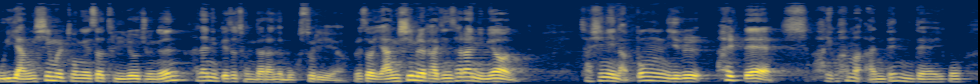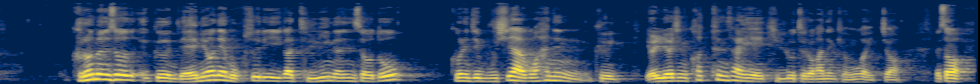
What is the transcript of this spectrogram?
우리 양심을 통해서 들려주는 하나님께서 전달하는 목소리예요. 그래서 양심을 가진 사람이면 자신이 나쁜 일을 할 때, 아, 이거 하면 안 되는데, 이거. 그러면서 그 내면의 목소리가 들리면서도 그걸 이제 무시하고 하는 그 열려진 커튼 사이의 길로 들어가는 경우가 있죠. 그래서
